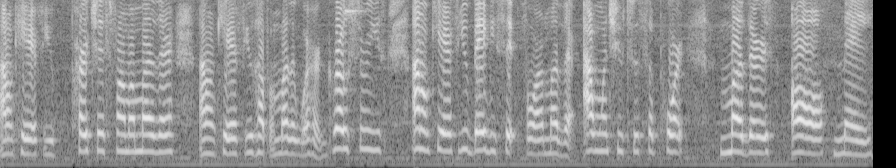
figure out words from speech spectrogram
I don't care if you purchase from a mother. I don't care if you help a mother with her groceries. I don't care if you babysit for a mother. I want you to support mothers all May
